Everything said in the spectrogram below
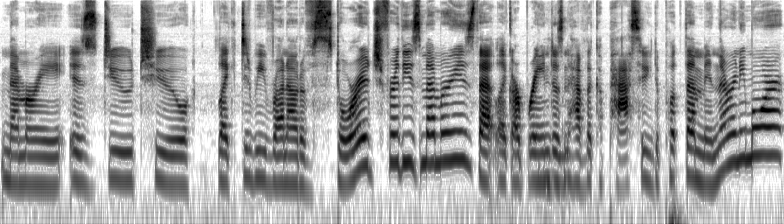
memory is due to, like, did we run out of storage for these memories that, like, our brain doesn't have the capacity to put them in there anymore?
